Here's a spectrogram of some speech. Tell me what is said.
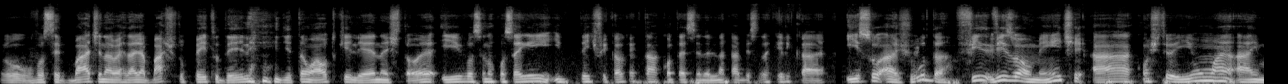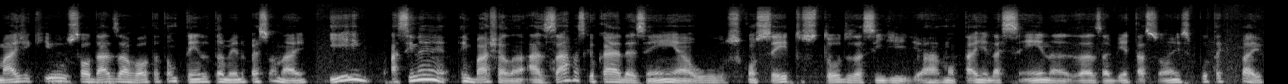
ou você bate, na verdade, abaixo do peito dele, de tão alto que ele é na história, e você não consegue identificar o que é está acontecendo ali na cabeça daquele cara. Isso ajuda visualmente a construir uma, a imagem que os soldados à volta estão tendo também do personagem. E né, embaixo, Alan, as armas que o cara desenha, os conceitos todos assim de, de a montagem das cenas, as ambientações, puta que pariu.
